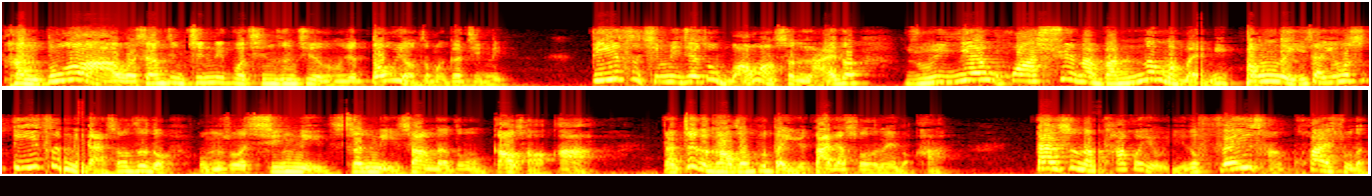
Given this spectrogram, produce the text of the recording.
很多啊，我相信经历过青春期的同学都有这么个经历。第一次亲密接触往往是来的如烟花绚烂般那么美丽，嘣的一下，因为是第一次你感受这种我们说心理生理上的这种高潮啊。但这个高潮不等于大家说的那种哈，但是呢，它会有一个非常快速的，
